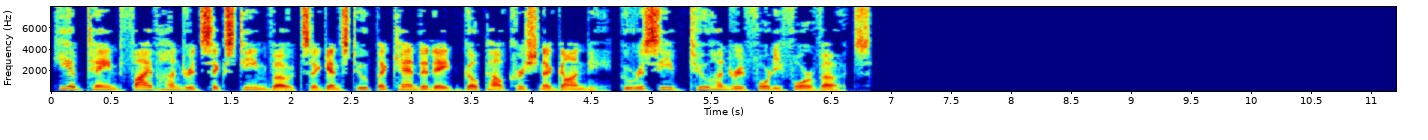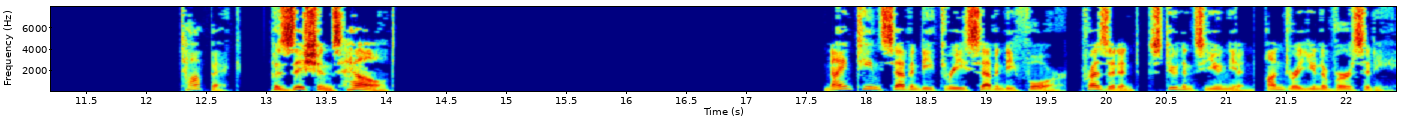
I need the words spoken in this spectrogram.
He obtained 516 votes against UPA candidate Gopalkrishna Gandhi, who received 244 votes. Positions held 1973–74, President, Students' Union, Andhra University.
